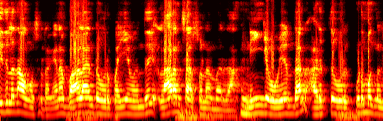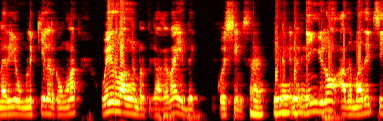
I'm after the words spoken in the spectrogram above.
இதுல தான் அவங்க சொல்றாங்க ஏன்னா பாலான்ற ஒரு பையன் வந்து லாரன்ஸ் சார் சொன்ன மாதிரி தான் ம். நீங்க உயர்ந்தால் அடுத்த ஒரு குடும்பங்கள் நிறைய உங்களுக்கு கீழே இருக்கவங்க எல்லாம் உயர்வாங்கன்றதுக்காக தான் இந்த கொஸ்டின்ஸ் நீங்களும் அதை மதிச்சு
